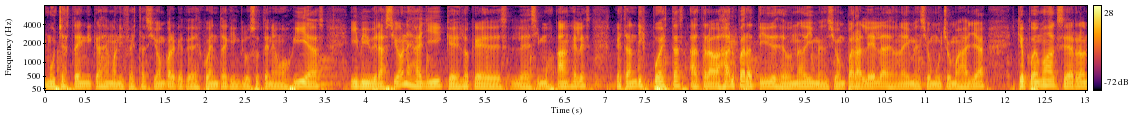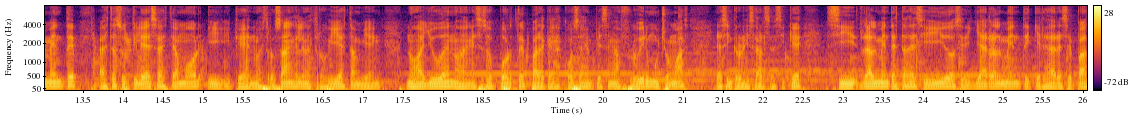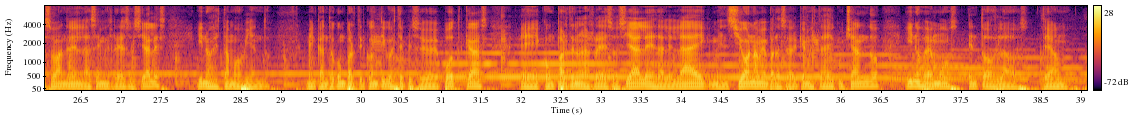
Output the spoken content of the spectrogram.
muchas técnicas de manifestación para que te des cuenta que incluso tenemos guías y vibraciones allí, que es lo que le decimos ángeles, que están dispuestas a trabajar para ti desde una dimensión paralela, desde una dimensión mucho más allá, y que podemos acceder realmente a esta sutileza, a este amor y, que nuestros ángeles, nuestros guías también nos ayuden, nos den ese soporte para que las cosas empiecen a fluir mucho más y a sincronizarse. Así que si realmente estás decidido, si ya realmente quieres dar ese paso, anda el enlace en mis redes sociales y nos estamos viendo. Me encantó compartir contigo este episodio de podcast. Eh, compártelo en las redes sociales, dale like, mencióname para saber que me estás escuchando y nos vemos en todos lados. Te amo.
